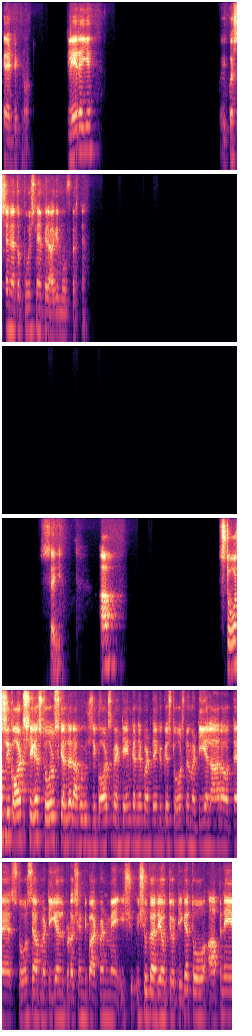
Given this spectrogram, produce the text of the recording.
क्रेडिट नोट क्लियर है ये? कोई क्वेश्चन है तो पूछ लें, फिर आगे मूव करते हैं। सही है। अब स्टोर्स रिकॉर्ड्स ठीक है स्टोर्स के अंदर आपको कुछ रिकॉर्ड्स मेंटेन करने पड़ते हैं क्योंकि स्टोर्स में मटेरियल आ रहा होता है। स्टोर से आप मटेरियल प्रोडक्शन डिपार्टमेंट में इशू इशू कर रहे होते हो, ठीक है? तो आपने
